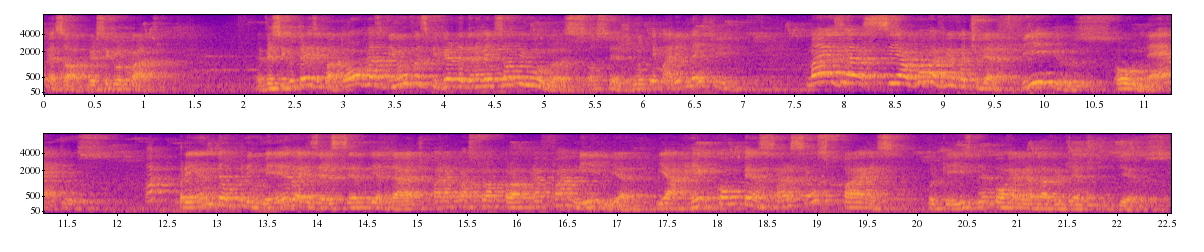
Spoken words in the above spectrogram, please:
Olha só, versículo 4. É versículo 3 e 4. Honra as viúvas que verdadeiramente são viúvas, ou seja, não tem marido nem filho. Mas eh, se alguma viúva tiver filhos ou netos, aprendam primeiro a exercer piedade para com a sua própria família e a recompensar seus pais, porque isto é bom e agradável diante de Deus.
